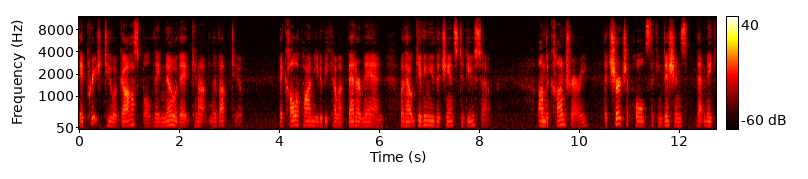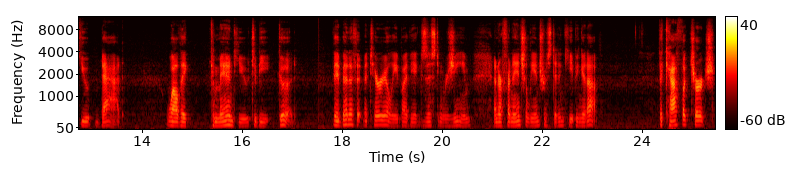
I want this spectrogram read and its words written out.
they preach to you a gospel they know they cannot live up to. They call upon you to become a better man without giving you the chance to do so. On the contrary, the church upholds the conditions that make you bad, while they command you to be good. They benefit materially by the existing regime and are financially interested in keeping it up. The Catholic Church,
